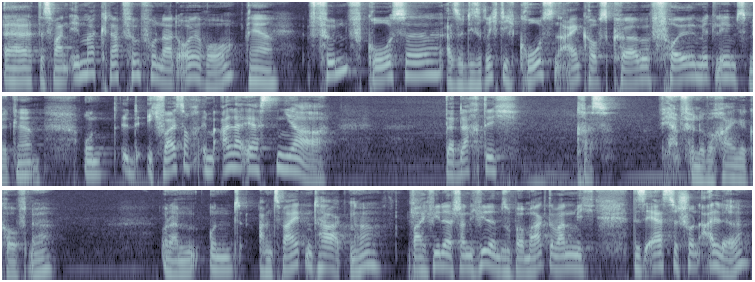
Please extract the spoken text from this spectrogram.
Äh, das waren immer knapp 500 Euro Ja. Fünf große, also diese richtig großen Einkaufskörbe voll mit Lebensmitteln. Und ich weiß noch, im allerersten Jahr, da dachte ich, krass, wir haben für eine Woche eingekauft, ne? Und am, und am zweiten Tag, ne, war ich wieder, stand ich wieder im Supermarkt, da waren nämlich das erste schon alle,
